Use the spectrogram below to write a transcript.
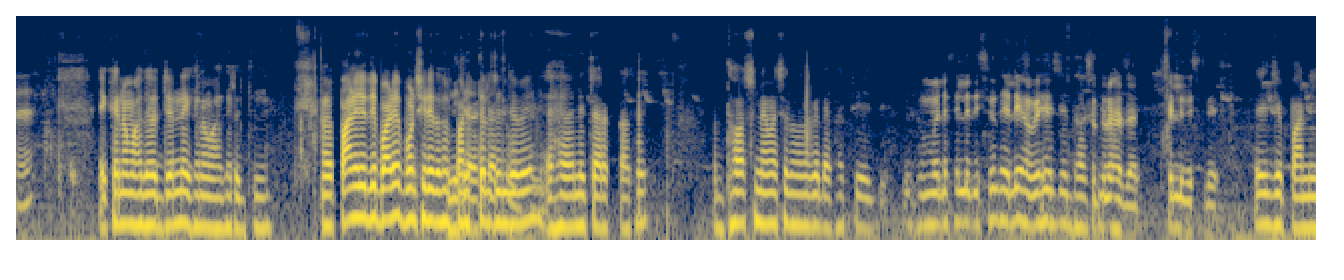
হ্যাঁ। এখানে মাছ ধরার জন্য এখানে মাছ ধরার জন্য। পানি যদি বাড়ে বনশিটা তখন পানির তলে চলে যাবে। হ্যাঁ নিচে আর একটা আছে। ধস নেমেছে তোমাদেরকে দেখাচ্ছি এই যে। মেলে ফেলে দিস না তাহলে হবে। এই যে ধস সতেরো হাজার ফেলে দিস এই যে পানি।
